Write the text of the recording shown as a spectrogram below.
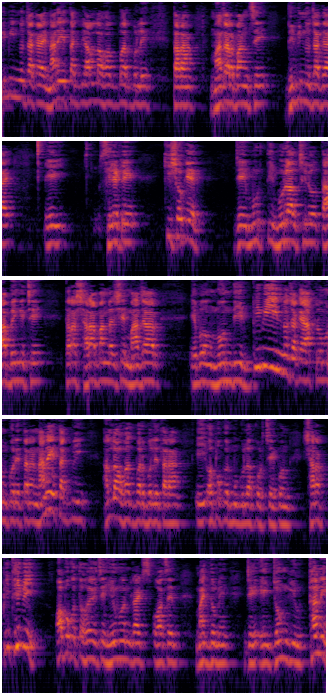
বিভিন্ন জায়গায় নারিয়ে থাকবে, আল্লাহ আকবর বলে তারা মাজার ভাঙছে বিভিন্ন জায়গায় এই সিলেটে কৃষকের যে মূর্তি মুরাল ছিল তা ভেঙেছে, তারা সারা বাংলাদেশে মাজার এবং মন্দির বিভিন্ন জায়গায় আক্রমণ করে তারা নারে থাকবি, আল্লাহ আকবর বলে তারা এই অপকর্মগুলো করছে। এখন সারা পৃথিবী অবগত হয়েছে হিউম্যান রাইটস ওয়াচের মাধ্যমে যে এই জঙ্গি উত্থানে,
